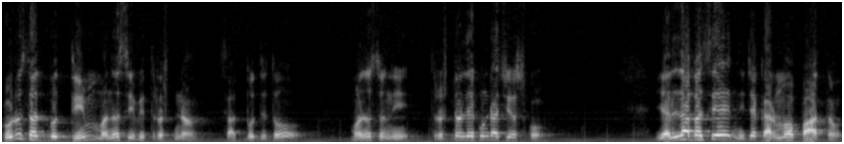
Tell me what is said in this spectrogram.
కురు సద్బుద్ధిం మనసి వితృష్ణం. సద్బుద్ధితో మనసుని తృష్ణ లేకుండా చేసుకో. ఎల్లబసే నిజ కర్మోపాతం.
